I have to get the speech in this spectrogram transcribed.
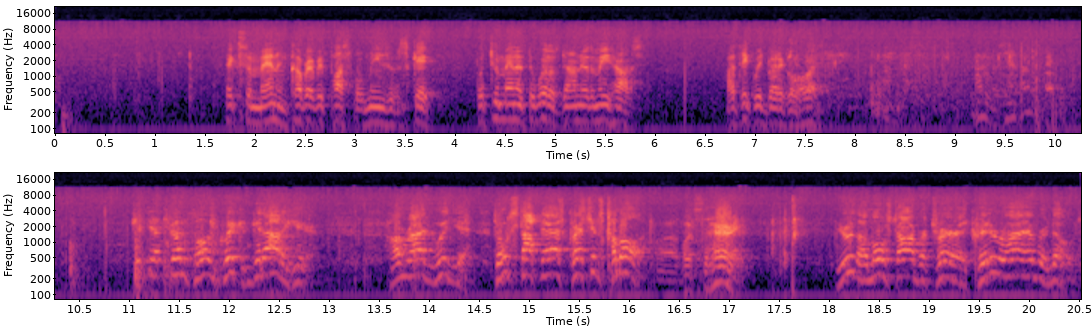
please. Take some men and cover every possible means of escape. Put two men at the Willows down near the meat house. I think we'd better go. Get that guns on quick and get out of here. I'm riding with you. Don't stop to ask questions. Come on. Uh, what's the hurry? You're the most arbitrary critter I ever knowed.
